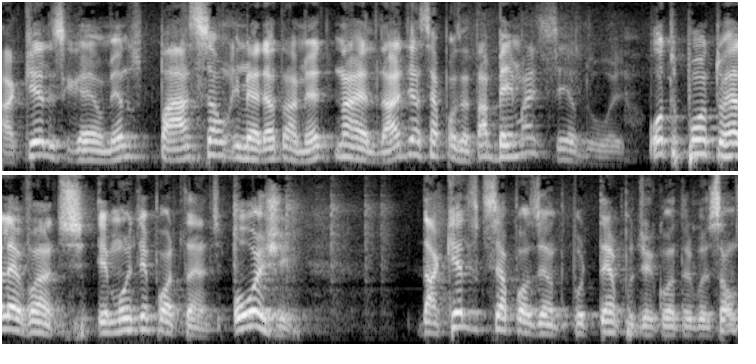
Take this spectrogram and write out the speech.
aqueles que ganham menos passam imediatamente, na realidade, a se aposentar bem mais cedo hoje. Outro ponto relevante e muito importante. Hoje, daqueles que se aposentam por tempo de contribuição,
